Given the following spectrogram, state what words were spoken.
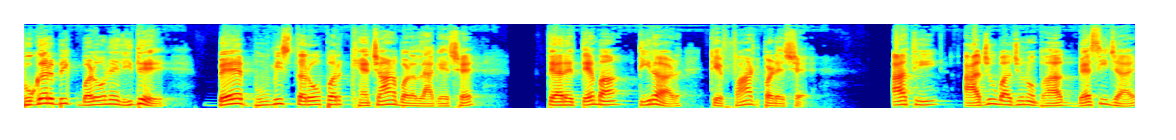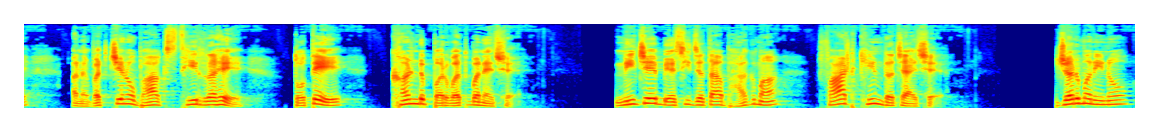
ભૂગર્ભિક બળોને લીધે બે ભૂમિસ્તરો પર ખેંચાણ બળ લાગે છે, ત્યારે તેમાં તિરાડ કે ફાટ પડે છે. આથી આજુબાજુનો ભાગ બેસી જાય અને વચ્ચેનો ભાગ સ્થિર રહે તો તે ખંડ પર્વત બને છે. નીચે બેસી જતા ભાગમાં ફાટ ખીણ રચાય છે. જર્મનીનો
